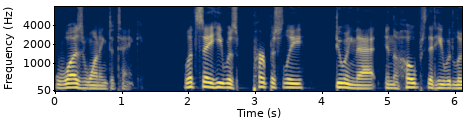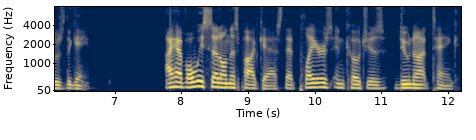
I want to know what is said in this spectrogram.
was wanting to tank. Let's say he was purposely doing that in the hopes that he would lose the game. I have always said on this podcast that players and coaches do not tank,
